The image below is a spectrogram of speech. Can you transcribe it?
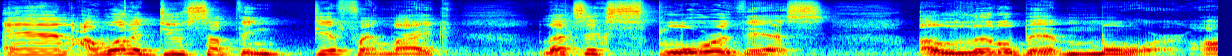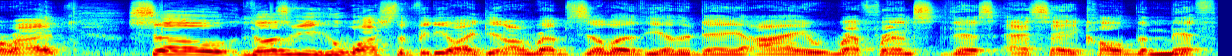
And I wanna do something different, like let's explore this a little bit more, all right? So those of you who watched the video I did on Repzilla the other day, I referenced this essay called The Myth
